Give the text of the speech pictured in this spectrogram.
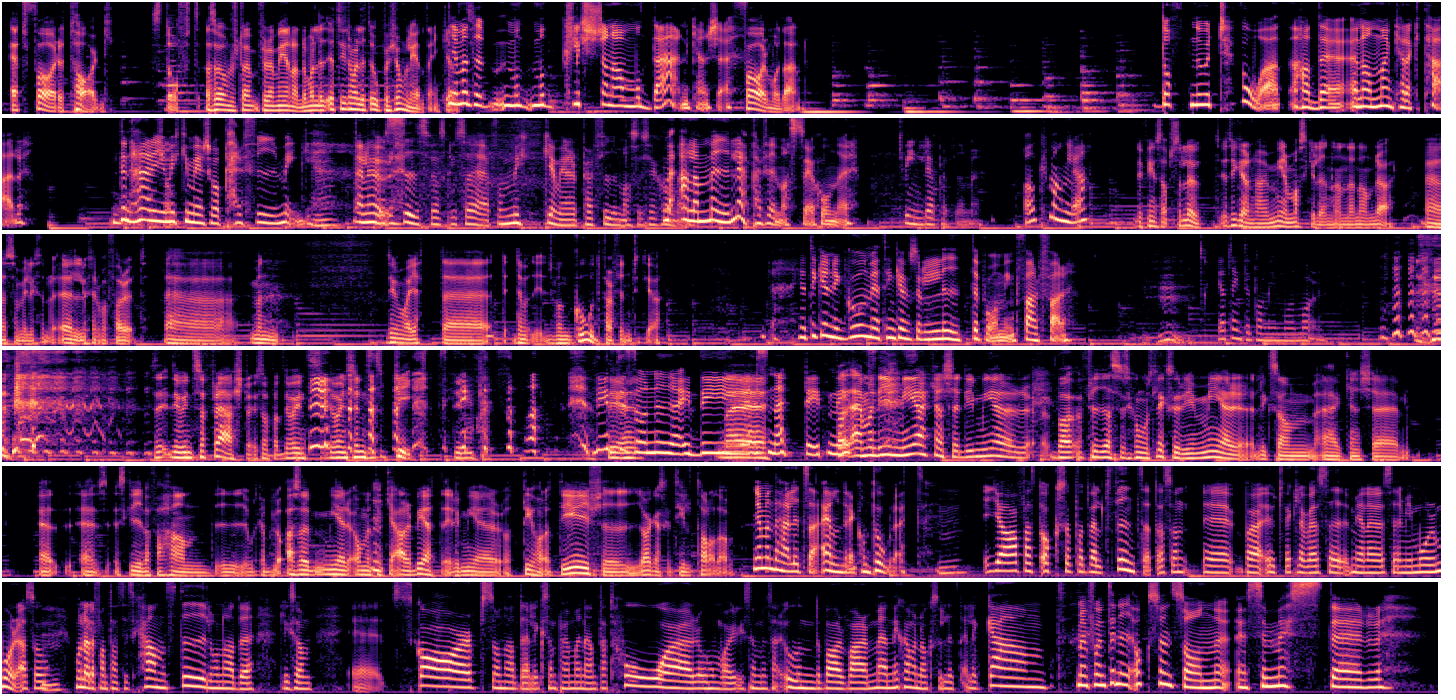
ett företags doft. Alltså, om du förstår vad jag menar. Den var, jag tyckte den var lite opersonlig helt enkelt. Ja, men typ mo- mo- klyschan av modern kanske. För modern. Doft nummer två hade en annan karaktär. Den här är ju mycket mer så parfymig. Eller hur? Precis vad jag skulle säga. Jag får mycket mer parfymassociationer. Med alla möjliga parfymassociationer. Kvinnliga parfymer. Och manliga. Det finns absolut, jag tycker den här är mer maskulin än den andra eh, som vi liksom, eh, luktade på förut. Eh, men den var jätte, det, det, var- en god parfym tyckte jag. Jag tycker den är god, men jag tänker också lite på min farfar. Jag tänkte på min mormor. Så det var inte så fräscht då i så fall. Det var inte, det var inte, inte så pikt. Det, Det är Det- inte så nya idéer, Nej. snärtigt, nytt. nej, men det är mer kanske, det är mer, bara fri associationslek så är det ju mer liksom eh, kanske skriva för hand i olika block. Alltså mer om man tänker arbete är det mer åt det hållet. Det är i och för sig jag ganska tilltalad av. Ja, men det här lite så här äldre kontoret. Ja, fast också på ett väldigt fint sätt. Alltså, eh, bara utveckla vad jag säger, menar jag säger min mormor. Alltså, Hon hade fantastisk handstil, hon hade liksom, eh, scarfs, hon hade liksom permanentat hår och hon var ju liksom en så här underbar, varm människa men också lite elegant. Men får inte ni också en sån eh, semester...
